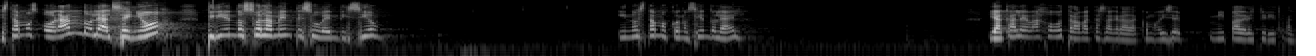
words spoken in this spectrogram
Estamos orándole al Señor pidiendo solamente su bendición. Y no estamos conociéndole a Él. Y acá le bajo otra vaca sagrada, como dice mi Padre Espiritual.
